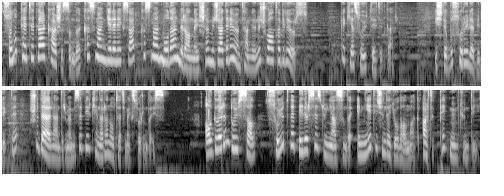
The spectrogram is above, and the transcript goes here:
Somut tehditler karşısında kısmen geleneksel, kısmen modern bir anlayışla mücadele yöntemlerini çoğaltabiliyoruz. Peki ya soyut tehditler? İşte bu soruyla birlikte şu değerlendirmemizi bir kenara not etmek zorundayız. Algıların duysal, soyut ve belirsiz dünyasında emniyet içinde yol almak artık pek mümkün değil.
